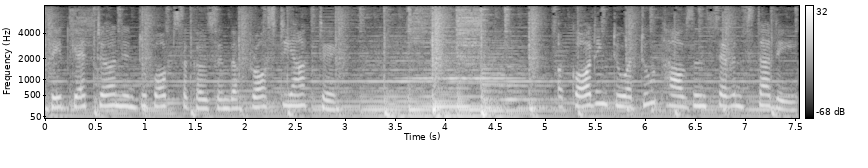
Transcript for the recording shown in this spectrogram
they'd get turned into popsicles in the frosty Arctic. According to a 2007 study,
